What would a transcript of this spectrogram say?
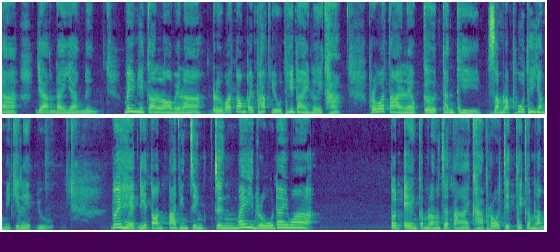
ดาอย่างใดอย่างหนึ่ง ไม่มีการรอเวลาหรือว่าต้องไปพักอยู่ที่ใดเลยค่ะ เพราะว่าตายแล้วเกิดทันทีสำหรับผู้ที่ยังมีกิเลสอยู่ ด้วยเหตุนี้ตอนตายจริง ๆ จึงไม่รู้ได้ว่าตนเองกำลังจะตายค่ะ เพราะว่าจิตที่กำลัง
